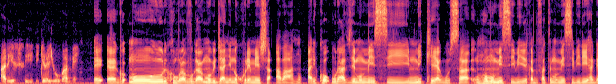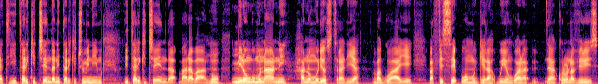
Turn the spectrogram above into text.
ari isi igire yubame. E- ego muriko muravuga mu bijanye no kuremesha abantu ariko uravye mu minsi mikeya gusa nko mu minsi ibiri reka dufate mu minsi ibiri hagati y'itariki icenda n'itariki cumi n'imwe. Itariki icenda bari abantu mirongo umunani hano muri australia bagwaye bafise uwo mugera w'iyo ngwara ya coronavirus.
